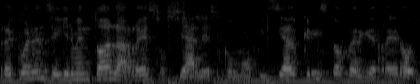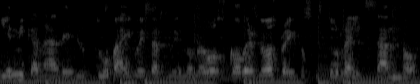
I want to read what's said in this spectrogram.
Recuerden seguirme en todas las redes sociales como oficial Christopher Guerrero y en mi canal de YouTube. Ahí voy a estar subiendo nuevos covers, nuevos proyectos que estoy realizando.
